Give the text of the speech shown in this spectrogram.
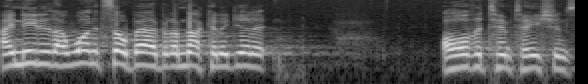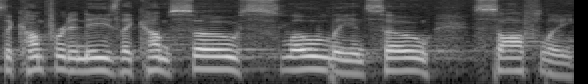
I need it. I want it so bad, but I'm not going to get it. All the temptations to comfort and ease, they come so slowly and so softly.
